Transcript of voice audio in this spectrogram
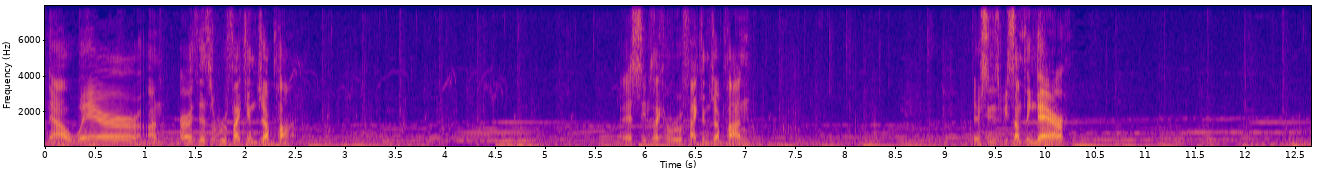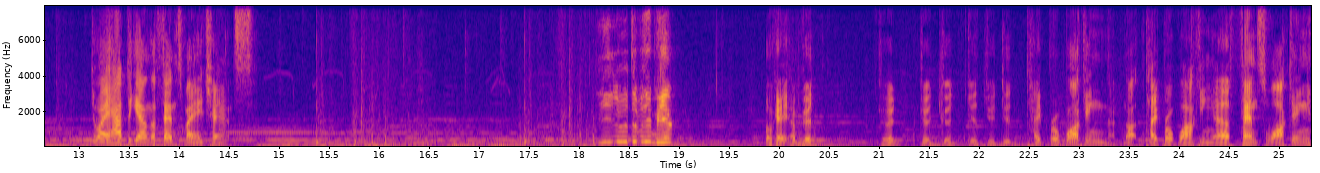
Now where on earth is a roof I can jump on? This seems like a roof I can jump on. There seems to be something there. Do I have to get on the fence by any chance? Okay, I'm good. Good, good, good, good, good, good. Tightrope walking? Not, not tightrope walking, uh, fence walking.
